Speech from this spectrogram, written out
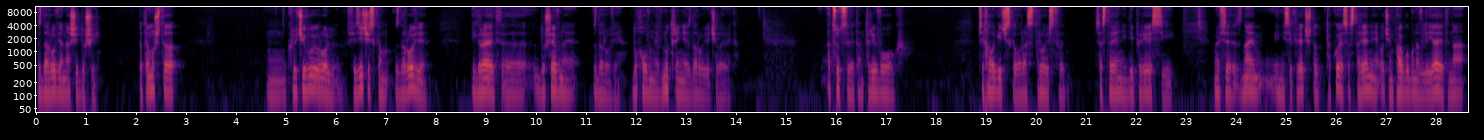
здоровья нашей души. Потому что ключевую роль в физическом здоровье играет э, душевное здоровье, духовное, внутреннее здоровье человека. Отсутствие там тревог, психологического расстройства, состояния депрессии. Мы все знаем, и не секрет, что такое состояние очень пагубно влияет на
